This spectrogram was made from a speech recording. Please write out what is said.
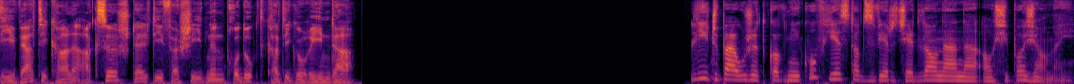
Die vertikale Achse stellt die verschiedenen Produktkategorien dar. Liczba użytkowników jest odzwierciedlona na osi poziomej.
